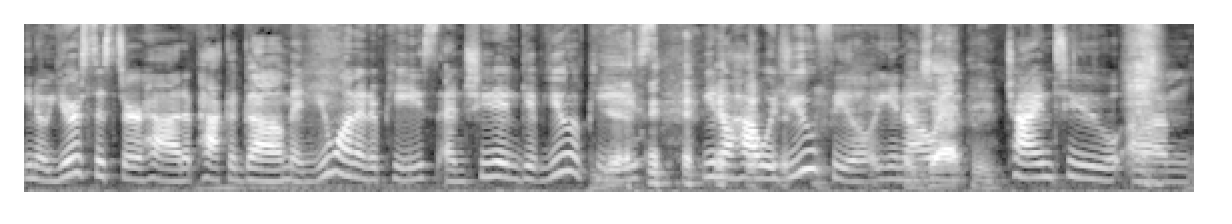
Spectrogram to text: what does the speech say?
you know, your sister had a pack of gum and you wanted a piece and she didn't give you a piece? you know, how would you feel, you know? Exactly. Trying to um,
